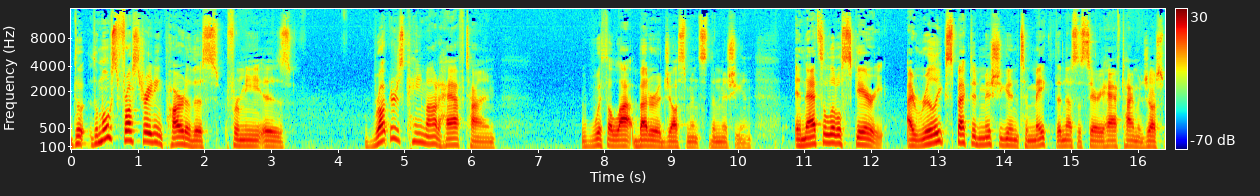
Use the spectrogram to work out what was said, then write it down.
The, the most frustrating part of this for me is Rutgers came out halftime with a lot better adjustments than Michigan. And that's a little scary. I really expected Michigan to make the necessary halftime adjust,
